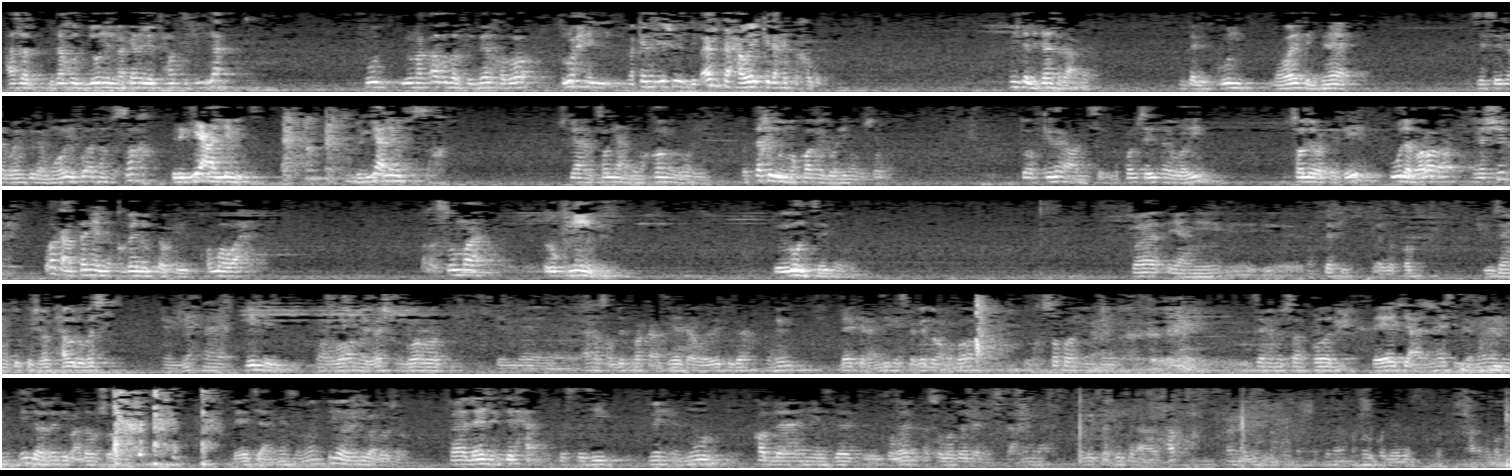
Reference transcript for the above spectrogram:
حسب بتاخد لون المكان اللي بتحط فيه. لا. المفروض لونك أخضر في البيئه الخضراء تروح المكان الأسود يبقى أنت حواليك كده حتة خضراء. أنت اللي تزرع ده. أنت اللي تكون نواة البناء. زي سيدنا إبراهيم كده لما وقف واقفه في الصخر رجليه علمت رجليه علمت في الصخر. مش كده؟ بتصلي عند مقام إبراهيم. واتخذوا مقام إبراهيم مصلى. تقف كده عند مقام سيدنا إبراهيم. تصلي ركعتين. أولى براءة من الشرك. والركعه الثانية الاقبال والتوحيد. الله أحد. هما ركنين. يجهد سيدنا إبراهيم فيعني نكتفي بهذا القدر. وزي ما قلت يا شباب حاولوا بس يعني إحنا ننقل رمضان ما يبقاش مجرد إن أنا صليت ركعة زيادة أو وريته ده مهم لكن عايزين نستغل رمضان. وخاصة إن زي ما النبي صلى الله عليه وسلم قال لا ياتي على الناس زمان إلا والذي بعده شر لا ياتي على الناس زمان إلا والذي بعده شر فلازم تلحق تستزيد من النور قبل أن يزداد الظلام أسأل الله جل أن يستعملنا. وأن يثبتنا على الحق. وأن قبل كل هذا سبحانه الله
